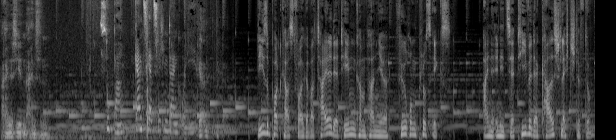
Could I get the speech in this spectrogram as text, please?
eines jeden Einzelnen. Super. Ganz herzlichen Dank, Uli. Gerne. Diese Podcast-Folge war Teil der Themenkampagne Führung plus X, eine Initiative der Karl Schlecht Stiftung.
